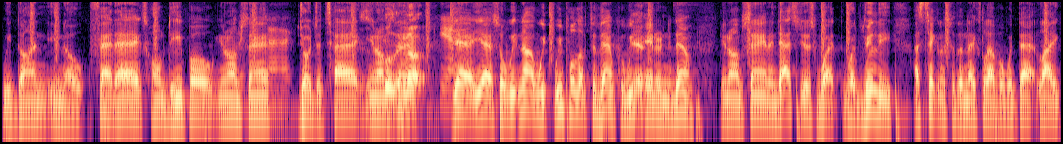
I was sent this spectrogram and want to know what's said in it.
We done you know FedEx, Home Depot. You know what I'm Georgia saying? Tech. Georgia Tech. You know what I'm saying? up. Yeah. Yeah, yeah. So we no, we, we pull up to them because we Yeah. catering to them. You know what I'm saying? And that's just what what really has taken us to the next level with that. Like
